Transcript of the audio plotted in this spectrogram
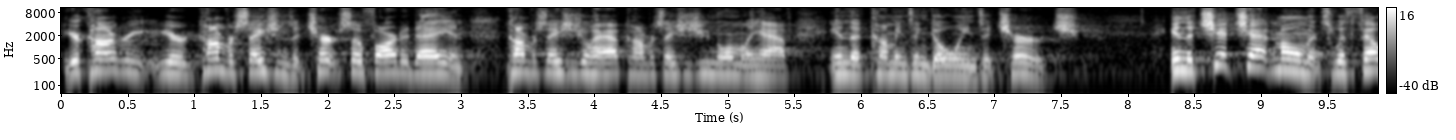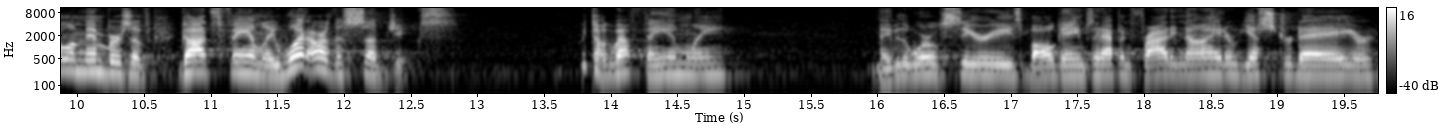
your, congre- your conversations at church so far today, and conversations you'll have, conversations you normally have in the comings and goings at church. In the chit chat moments with fellow members of God's family, what are the subjects? We talk about family, maybe the World Series, ball games that happened Friday night or yesterday, or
